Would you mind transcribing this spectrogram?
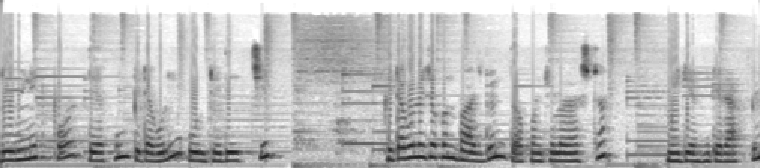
দুই মিনিট পর দেখুন পিঠাগুলি উল্টে দিচ্ছি। পিঠাগুলি যখন বাজবেন, তখন চুলা রাসটা মিডিয়াম হিটে রাখবেন।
